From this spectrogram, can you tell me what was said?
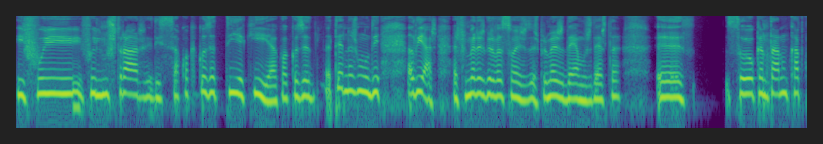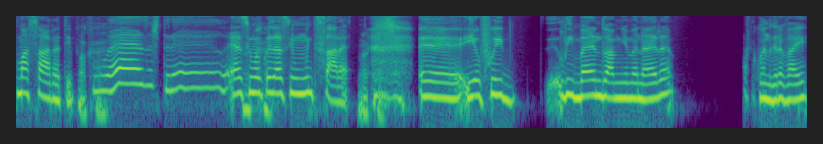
e fui, fui-lhe mostrar e disse: há qualquer coisa de ti aqui, há qualquer coisa, até nas melodias. Aliás, as primeiras gravações, as primeiras demos desta. Uh, sou eu cantar um bocado como a Sara, tipo, okay. tu és a estrela. É assim okay. uma coisa assim muito Sara. Okay. Uh, e eu fui limando à minha maneira quando gravei,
